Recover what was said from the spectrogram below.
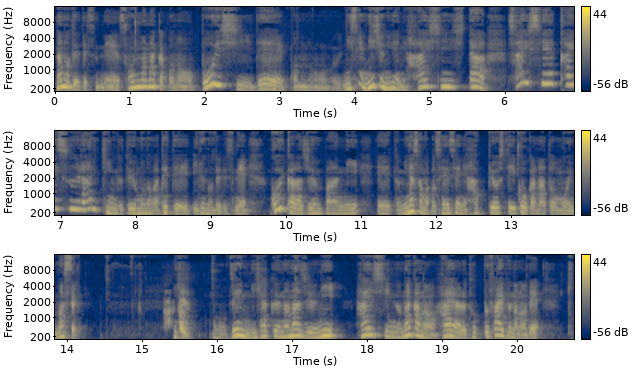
なのでですねそんな中このボイシーでこの2022年に配信した再生回数ランキングというものが出ているのでですね5位から順番に、えー、と皆様と先生に発表していこうかなと思いますはい。もう全272配信の中の栄えあるトップ5なのできっ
